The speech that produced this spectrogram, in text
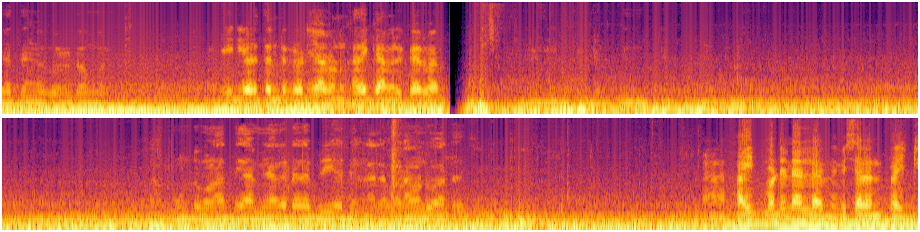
சத்தங்க கொண்டு டொங்கு வீடியோ எடுத்துட்டு இருக்கடியா ஒன்று கதைக்காம இருக்கார் வா. மூன்று மணத்தையா பிரியோசன் நல்ல படம் கொண்டு பார்த்தாச்சு. ஃபைட் மட்டும் நல்லா இருந்தது. விஷரன் ஃபைட்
